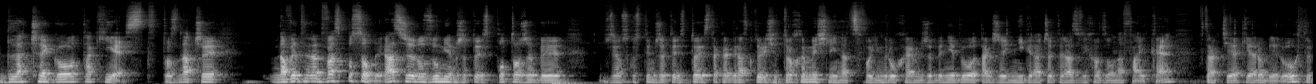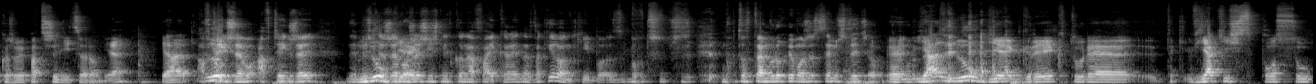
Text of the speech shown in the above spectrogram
dlaczego tak jest. To znaczy, nawet na dwa sposoby. Raz, że rozumiem, że to jest po to, żeby w związku z tym, że to jest, taka gra, w której się trochę myśli nad swoim ruchem, żeby nie było tak, że inni gracze teraz wychodzą na fajkę w trakcie jak ja robię ruch, tylko żeby patrzyli, co robię. Ja A w tej grze, a w tej grze myślę, Lubię. że możesz iść nie tylko na fajkę, ale na dwa kierunki, bo, bo, bo to tam ruchy możesz sobie myśleć o... E, Ja lubię gry, które tak w jakiś sposób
